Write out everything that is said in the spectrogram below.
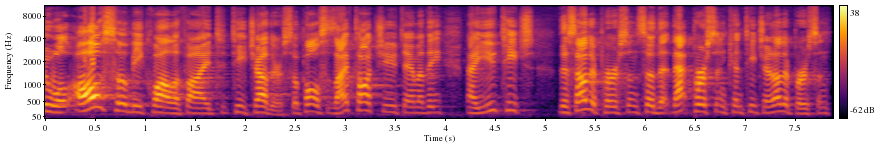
who will also be qualified to teach others. So Paul says, I've taught you, Timothy. Now you teach this other person so that that person can teach another person,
